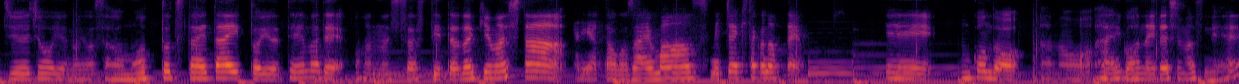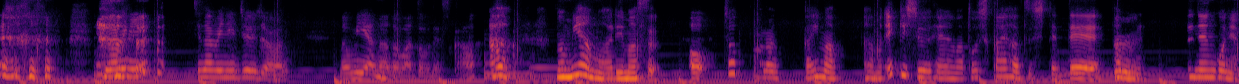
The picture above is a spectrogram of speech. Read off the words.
十条湯の良さをもっと伝えたいというテーマでお話しさせていただきました。ありがとうございます。めっちゃ行きたくなったよ。えー今度あのはいご案内いたしますね。ちなみに、ちなみに十条飲み屋などはどうですか？あ飲み屋もあります。お、ちょっとなんか今あの駅周辺は都市開発してて多分数年後に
